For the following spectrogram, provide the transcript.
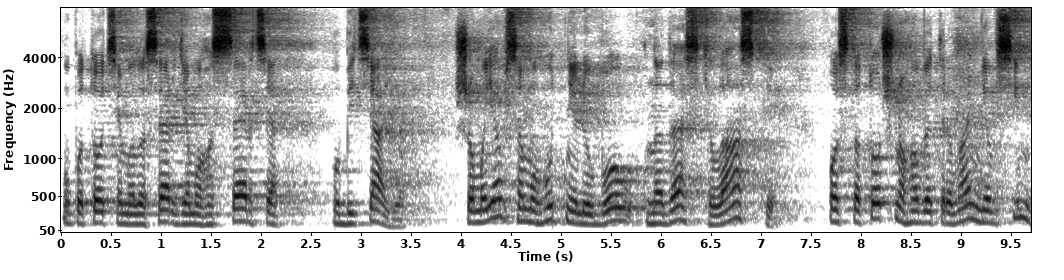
У потоці милосердя мого серця обіцяю, що моя всемогутня любов надасть ласки остаточного витривання всім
